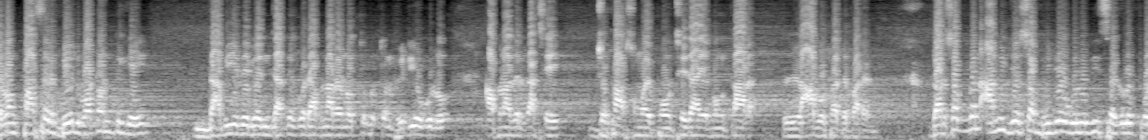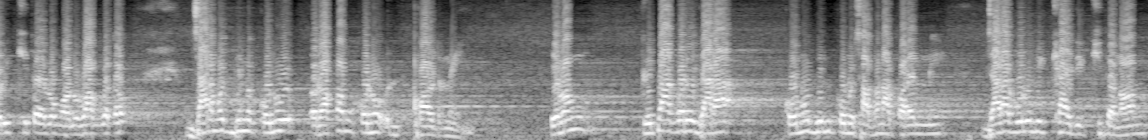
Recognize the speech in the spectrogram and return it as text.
এবং পাশের বেল বটনটিকে দাবিয়ে দেবেন যাতে করে আপনারা নতুন নতুন ভিডিওগুলো আপনাদের কাছে যথাসময়ে পৌঁছে যায় এবং তার লাভ উঠাতে পারেন। দর্শকগণ, আমি যেসব ভিডিওগুলো দিই সেগুলো পরীক্ষিত এবং অনুভবগত। যার মাধ্যমে কোনো রকম কোনো ফল্ট নেই। এবং কৃপা করে যারা কোনোদিন কোনো সাধনা করেননি, যারা গুরু দীক্ষায় দীক্ষিত নন,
